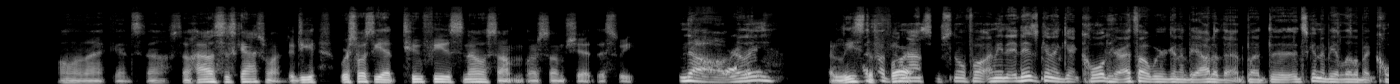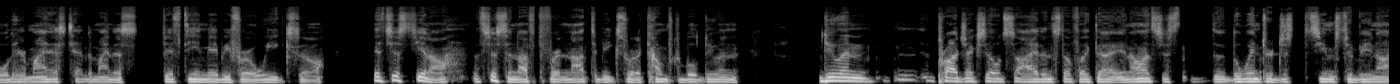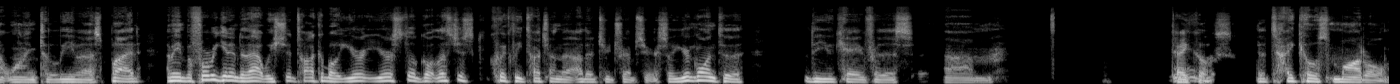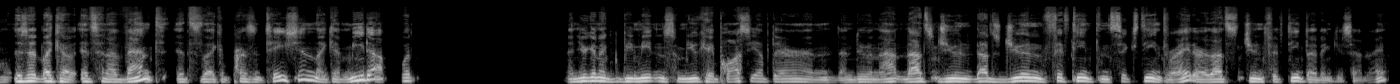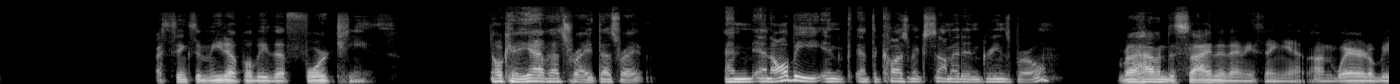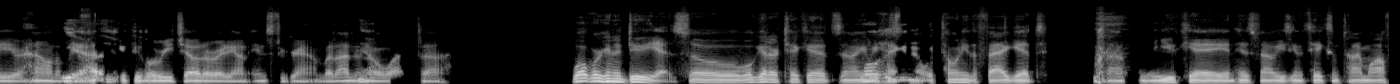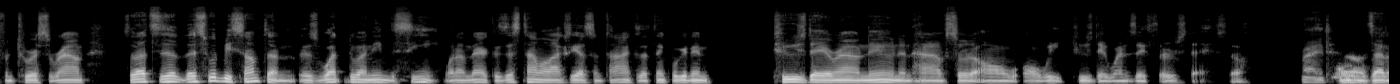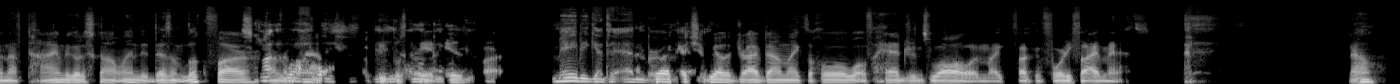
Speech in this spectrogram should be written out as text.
all of that good stuff. So, how's Saskatchewan? Did you, we're supposed to get two feet of snow, something or some shit this week, No, really? at least I a foot. massive snowfall. I mean, it is going to get cold here. I thought we were going to be out of that, but uh, it's going to be a little bit cold here, minus 10 to minus 15, maybe for a week. So it's just, you know, it's just enough for it not to be sort of comfortable doing doing projects outside and stuff like that you know it's just the the winter just seems to be not wanting to leave us but i mean before we get into that we should talk about you're you're still go let's just quickly touch on the other two trips here so you're going to the uk for this um Tychos. the Tychos model. Is it like a it's an event? It's like a presentation, like a meetup? What and you're gonna be meeting some UK posse up there and, and doing that. That's June that's June 15th and 16th, right? Or that's June 15th, I think you said, right? I think the meetup will be the 14th. Okay, yeah, that's right. That's right. And and I'll be in at the Cosmic Summit in Greensboro. But I haven't decided anything yet on where it'll be or how it'll be. I Yeah, had a yeah. few people reach out already on Instagram, but I don't Yeah. know what uh what we're gonna do yet. So we'll get our tickets and I'm gonna Well, be hanging out with Tony the faggot uh, from the UK and his family. He's gonna take some time off and tour us around. So that's uh, this would be something. Is what do I need to see when I'm there? Because this time I'll actually have some time. Because I think we're getting Tuesday around noon and have sort of all all week Tuesday, Wednesday, Thursday. So Right. I is that enough time to go to Scotland? It doesn't look far. The well, map, this- yeah, people say it think is far. Maybe get to I Edinburgh. feel like I should be able to drive down like the whole of Hadrian's Wall in like fucking 45 minutes. no.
